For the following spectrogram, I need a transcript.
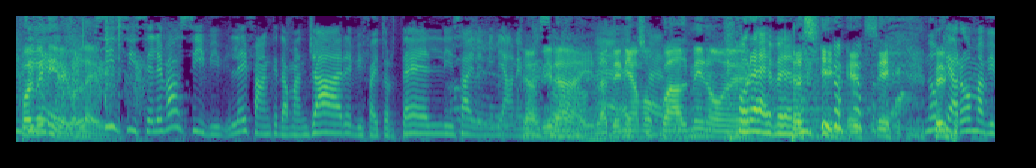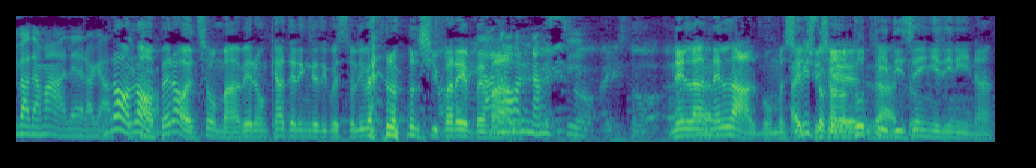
puoi volentieri. venire con lei. Sì, sì, se le va sì, vi- lei fa anche da mangiare, vi fa i tortelli, sai le emiliane come Capirai, sono. la Eh, teniamo certo. qua almeno. eh. Forever. sì, eh, sì. Non che a Roma vi vada male, eh, ragazzi. No, no, però insomma avere un catering di questo livello non ci farebbe La male. nonna sì. Hai visto? eh, Nella- Eh, nell'album sì, hai visto ci sono che- tutti esatto. i disegni di Nina.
